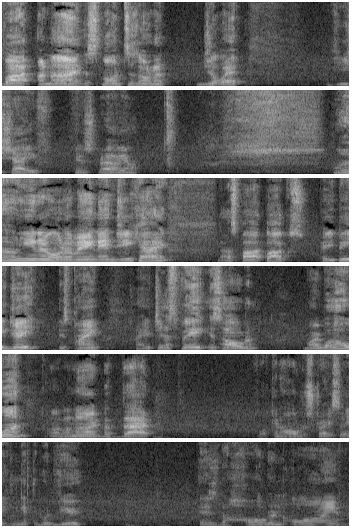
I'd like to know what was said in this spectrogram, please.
But I know the sponsors on it, Gillette. If you shave in Australia, well, you know what I mean. NGK, that's spark plugs. PPG is paint. HSV is Holden. Mobil one, I don't know, but that, if I can hold it straight so you can get the good view, is the Holden Lion.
